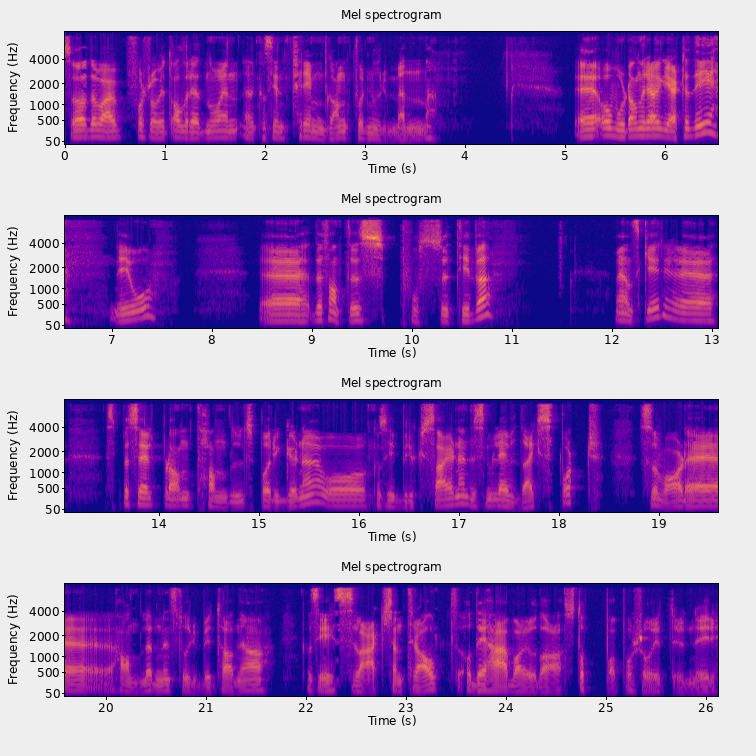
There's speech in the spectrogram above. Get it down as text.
Så det var jo for så vidt allerede nå en, en, si en fremgang for nordmennene. Eh, og hvordan reagerte de? Jo, eh, det fantes positive mennesker. Eh, spesielt blant handelsborgerne og si, brukseierne, de som levde av eksport. Så var det handelen med Storbritannia si, svært sentralt. Og det her var jo da stoppa på så vidt under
